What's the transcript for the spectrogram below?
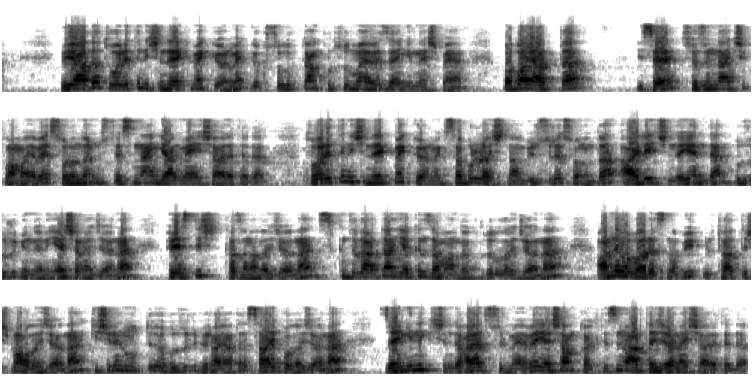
Rüyada tuvaletin içinde ekmek görmek, yoksulluktan kurtulmaya ve zenginleşmeye, baba hayatta ise sözünden çıkmamaya ve sorunların üstesinden gelmeye işaret eder. Tuvaletin içinde ekmek görmek sabırla açılan bir süre sonunda aile içinde yeniden huzurlu günlerin yaşanacağına, prestij kazanılacağına, sıkıntılardan yakın zamanda kurtulacağına, anne baba arasında büyük bir tartışma olacağına, kişinin mutlu ve huzurlu bir hayata sahip olacağına, zenginlik içinde hayat sürmeye ve yaşam kalitesinin artacağına işaret eder.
